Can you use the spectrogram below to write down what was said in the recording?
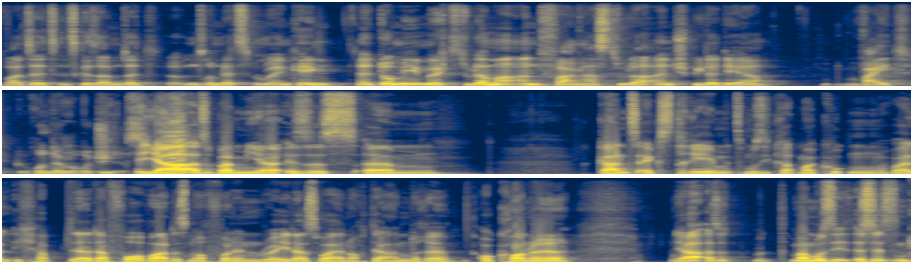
War es jetzt insgesamt seit unserem letzten Ranking. Äh, Domi, möchtest du da mal anfangen? Hast du da einen Spieler, der weit runtergerutscht ist? Ja, also bei mir ist es ähm, ganz extrem. Jetzt muss ich gerade mal gucken, weil ich habe, der davor war das noch von den Raiders, war ja noch der andere. O'Connell. Ja, also man muss, es ist ein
